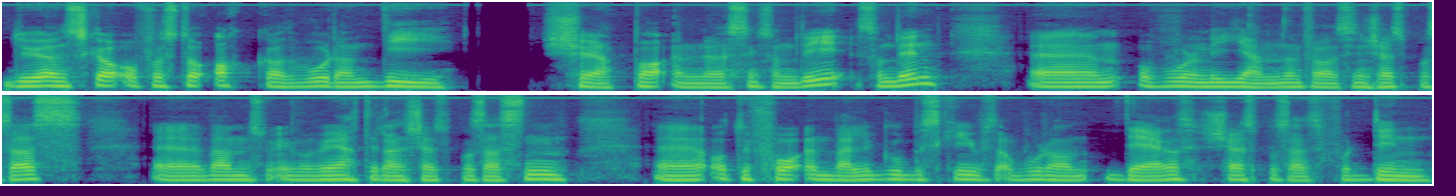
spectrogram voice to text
Du ønsker å forstå akkurat hvordan de kjøper en løsning som, de, som din, eh, og hvordan de gjennomfører sin kjøpsprosess, hvem som er involvert i den kjøpsprosessen, og at du får en veldig god beskrivelse av hvordan deres kjøpsprosess for din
